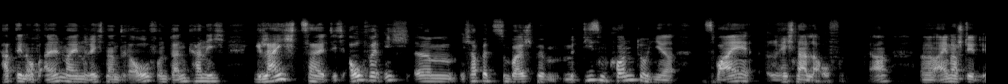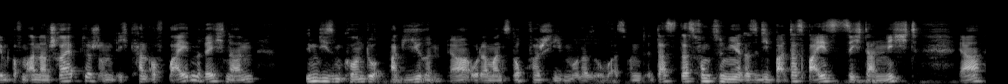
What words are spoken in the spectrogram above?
Habe den auf allen meinen Rechnern drauf und dann kann ich gleichzeitig, auch wenn ich, ähm, ich habe jetzt zum Beispiel mit diesem Konto hier zwei Rechner laufen. Ja? Äh, einer steht eben auf dem anderen Schreibtisch und ich kann auf beiden Rechnern in diesem Konto agieren, ja, oder man Stop verschieben oder sowas. Und das, das funktioniert. Also die, das beißt sich dann nicht, ja.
